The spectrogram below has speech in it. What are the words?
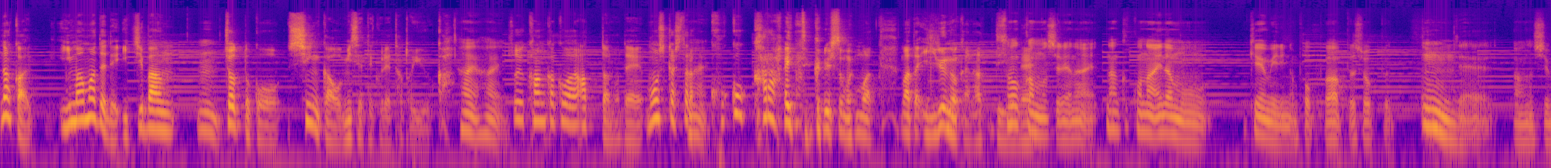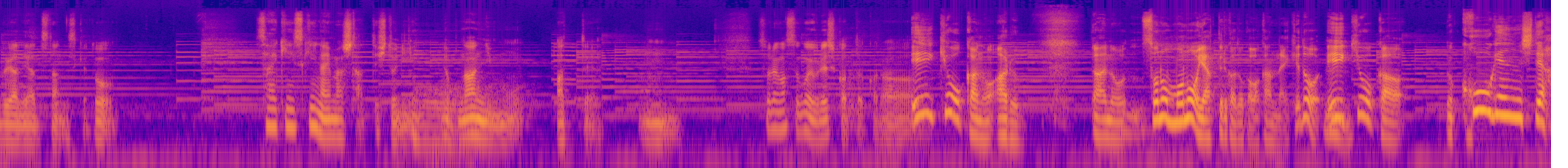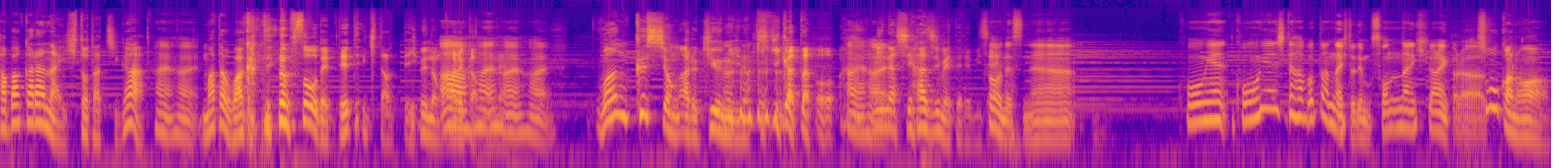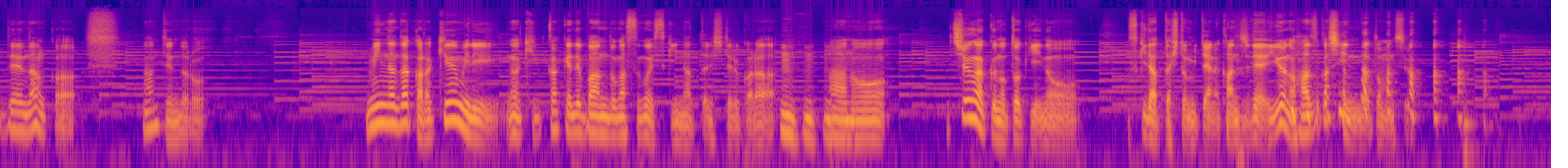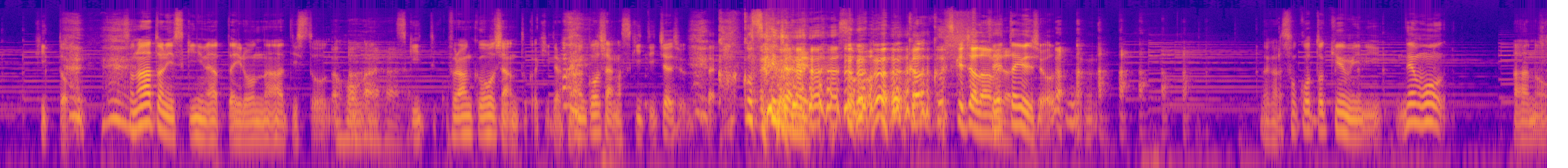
なんか今までで一番うん、ちょっとこう進化を見せてくれたというかはいはい。そういう感覚はあったのでもしかしたはい。らここから入ってくる人もま またいるのかなっていうね。そうかもしれない。なんかこの間も9ミリのポップアップショップうん。で、あの渋谷でやってたんですけど最近好きになりましたって人に何人も会って、うん、それがすごい嬉しかったから影響下のあるあのそのものをやってるかどうかわかんないけど、影響下公言してはばからない人たちがはいはい。また若手の層で出てきたっていうのもあるかもね。はいはいはいワンクッションある9ミリの聞き方を みんなし始めてるみたいな。そうですね。公言公言してはばかんない人でもそんなに聞かないから。そうかな。でなんかなんて言うんだろう。みんなだから9ミリがきっかけでバンドがすごい好きになったりしてるから、うんうんうん。あの中学の時の好きだった人みたいな感じで言うの恥ずかしいんだと思うんですよ。きっと。その後に好きになったいろんなアーティストの方が好きってフランク・オーシャンとか聞いたらフランク・オーシャンが好きって言っちゃうでしょ絶対。かっこつけんじゃねえ。そう。かっこつけちゃダメだ。絶対言うでしょ、う んだからそこと9ミリでもあの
